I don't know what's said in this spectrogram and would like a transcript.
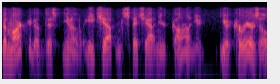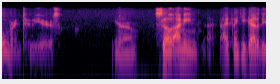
the market of just you know eat you up and spit you out and you're gone. Your your career's over in two years. You know, so I mean, I think you got to be.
